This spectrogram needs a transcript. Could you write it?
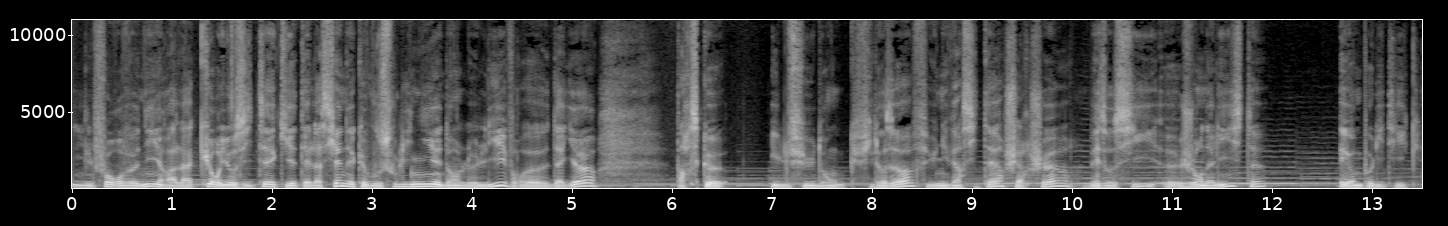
Il faut revenir à la curiosité qui était la sienne et que vous soulignez dans le livre d'ailleurs, parce que il fut donc philosophe, universitaire, chercheur, mais aussi euh, journaliste et homme politique.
